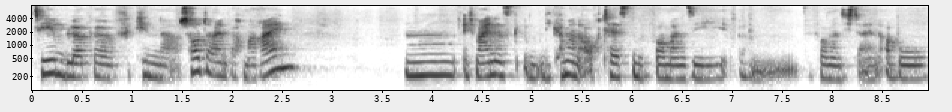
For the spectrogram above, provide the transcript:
Themenblöcke für Kinder. Schaut da einfach mal rein. Hm, ich meine, es, die kann man auch testen, bevor man sie, ähm, bevor man sich da ein Abo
